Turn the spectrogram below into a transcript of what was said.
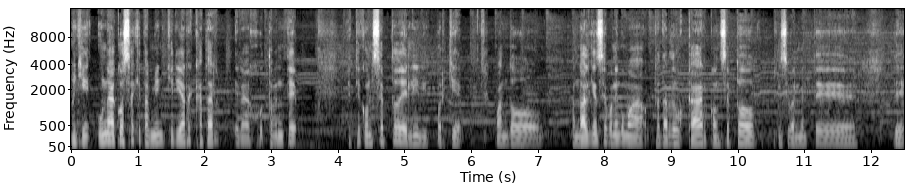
Oye, una cosa que también quería rescatar era justamente este concepto de Lilith, porque cuando, cuando alguien se pone como a tratar de buscar conceptos principalmente de,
